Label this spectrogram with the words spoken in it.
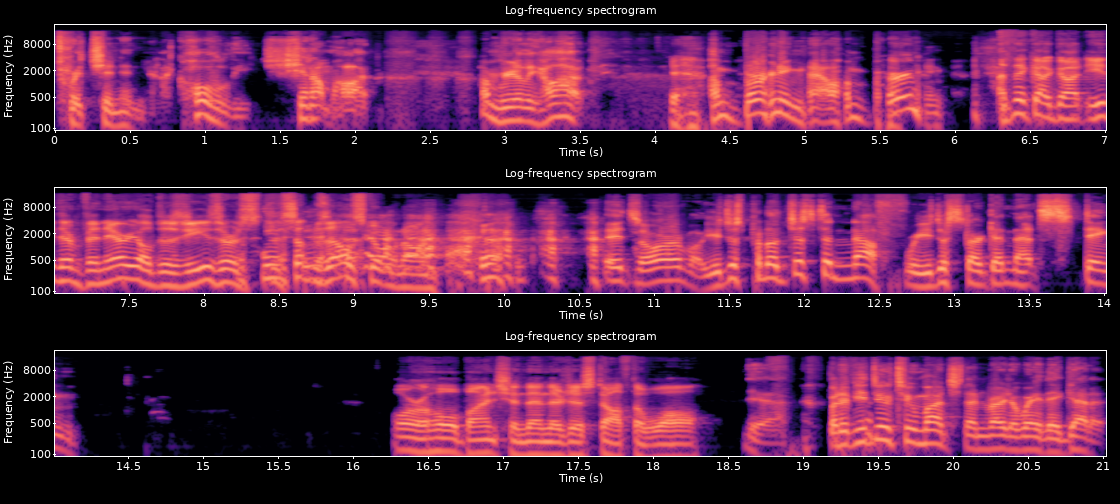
twitching, and you're like, "Holy shit, I'm hot! I'm really hot!" Yeah. I'm burning now. I'm burning. I think I got either venereal disease or something else going on. it's horrible. You just put out just enough where you just start getting that sting. Or a whole bunch, and then they're just off the wall. Yeah. But if you do too much, then right away they get it.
